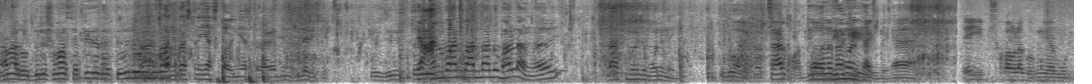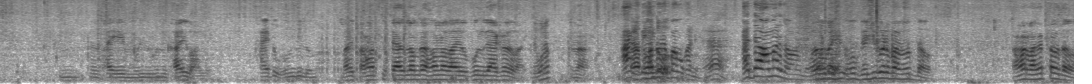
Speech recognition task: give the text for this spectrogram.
না না রোদ্দুরের সময় সেফটিতে থাকতে বুঝলি বন্ধু বা? নিয়ে আসতে হবে নিয়ে আসতে হবে আগের দিন ভুলে গেছি। ওই জিনিসটা সে আনব আনব আনব আনব ভাবলাম ওই লাস্ট মোমেন্টে মনে নেই। আচ্ছা, আর কদিন মনে মনে থাকবে হ্যাঁ। এই সকালবেলা ঘুগনি আর মুড়ি। ভাই এই মুড়ি গুলি খাই ভালো। খাই একটু ঘুম দিল। ভাই আমার তো পেঁয়াজ লঙ্কা খাওয়ানো ভাই ও ফুল গাছ হবে ভাই। দেবো না? না। দাও আমার দাও দাও। দাও। ভাগেরটাও দাও।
